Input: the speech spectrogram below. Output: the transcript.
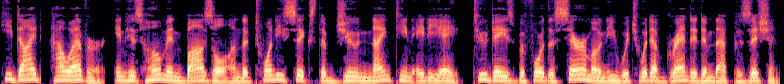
He died, however, in his home in Basel on 26 June 1988, two days before the ceremony which would have granted him that position.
